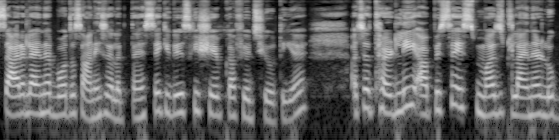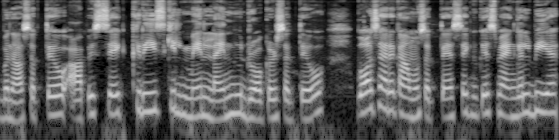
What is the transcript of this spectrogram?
सारे लाइनर बहुत आसानी से लगते हैं इससे, क्योंकि इसकी शेप काफ़ी अच्छी होती है। अच्छा थर्डली आप इससे स्मज्ड लाइनर लुक बना सकते हो। आप इससे क्रीज की मेन लाइन भी ड्रॉ कर सकते हो। बहुत सारे काम हो सकते हैं इससे, क्योंकि इसमें एंगल भी है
